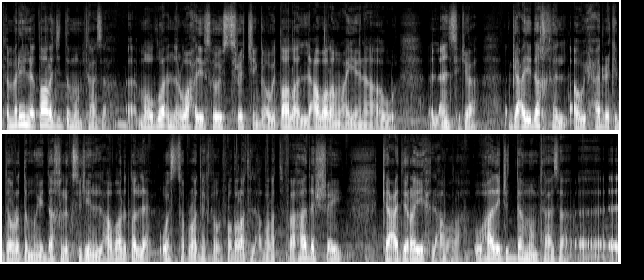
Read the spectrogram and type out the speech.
تمارين الإطالة جدا ممتازة. موضوع أن الواحد يسوي stretching أو إطالة لعضلة معينة أو الأنسجة قاعد يدخل أو يحرك الدورة الدموية يدخل أكسجين للعضلة يطلع waste product أو الفضلات العضلات. فهذا الشيء قاعد يريح العضلة وهذه جدا ممتازة. آه،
